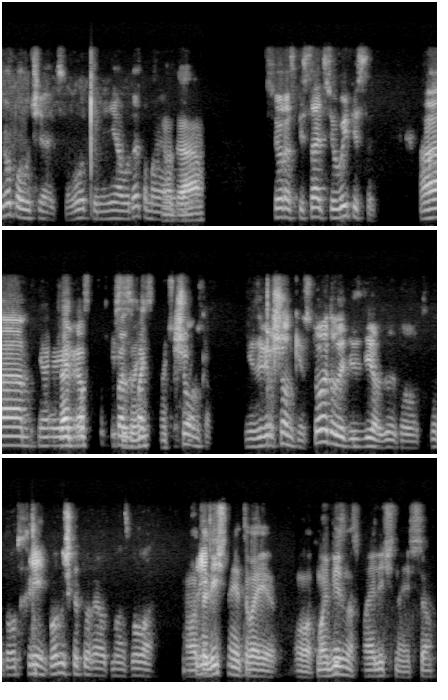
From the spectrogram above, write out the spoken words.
Все получается. Вот у меня вот это моя. Ну да. Все расписать, все выписать. А по завершенкам. Незавершенки стоит вот эти сделать, вот эту вот, эту вот хрень, помнишь, которая вот у нас была? Вот, это личные твои. Вот, мой бизнес, моя личная и все.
